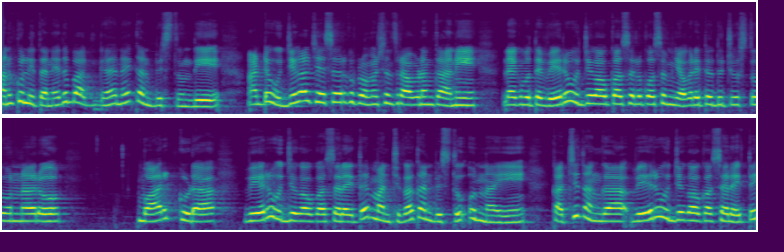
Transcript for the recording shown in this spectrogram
అనుకూలిత అనేది బాగానే కనిపిస్తుంది. అంటే ఉద్యోగాలు చేసే వరకు ప్రమోషన్స్ రావడం కానీ లేకపోతే వేరే ఉద్యోగ అవకాశాల కోసం ఎవరైతే ఎదురు చూస్తూ ఉన్నారో వారికి కూడా వేరే ఉద్యోగ అవకాశాలు అయితే మంచిగా కనిపిస్తూ ఉన్నాయి. ఖచ్చితంగా వేరే ఉద్యోగ అవకాశాలు అయితే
